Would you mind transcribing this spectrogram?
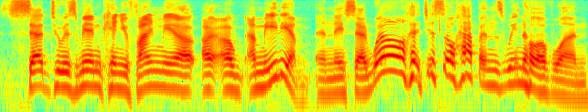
said to his men, Can you find me a, a, a, medium? And they said, Well, it just so happens we know of one.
